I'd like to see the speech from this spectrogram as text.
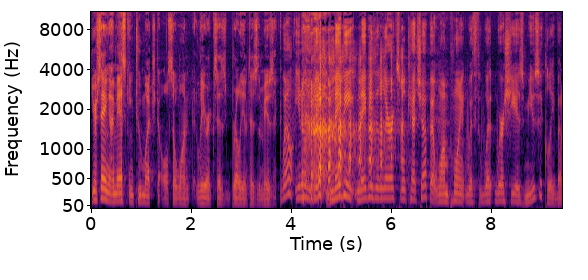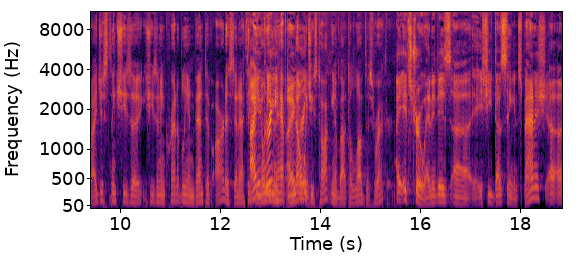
You're saying I'm asking too much to also want lyrics as brilliant as the music. Well, you know, maybe maybe the lyrics will catch up at one point with where she is musically, but I just think she's a she's an incredibly inventive artist, and I think I you don't even have to I know agree. what she's talking about to love this record. I, it's true, and it is. Uh, she does sing in Spanish uh,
